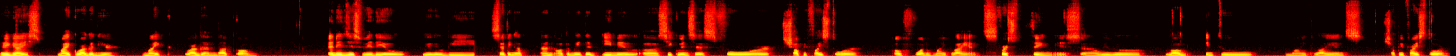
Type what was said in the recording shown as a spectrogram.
Hey guys, Mike Wagan here, mikewagan.com and in this video we will be setting up an automated email uh, sequences for Shopify store of one of my clients. First thing is uh, we will log into my client's Shopify store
